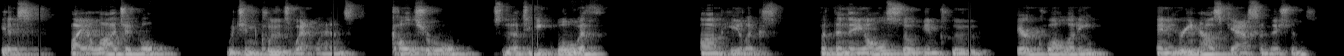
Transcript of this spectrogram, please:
it's biological, which includes wetlands, cultural, so that's equal with um, Helix, but then they also include air quality and greenhouse gas emissions,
